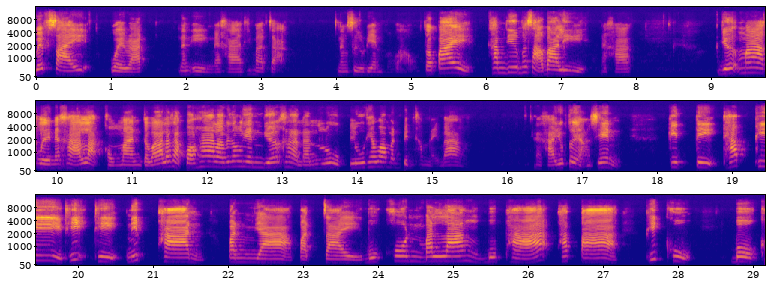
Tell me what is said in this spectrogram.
เว็บไซต์ ไวรัส นั่นเองนะคะ ที่มาจากหนังสือเรียนของเรา ต่อไปคำยืมภาษาบาลีนะคะ เยอะมากเลยนะคะ หลักของมัน แต่ว่าระดับป .5 เราไม่ต้องเรียนเยอะขนาดนั้นลูกรู้แค่ว่ามันเป็นคำไหนบ้างนะคะ ยกตัวอย่างเช่น กิตติทัพพีทิฐินิพพาน ปัญญา ปัจจัย บุคคล บัลลังก์บุปผาพัตตา ภิกขุ โบกค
